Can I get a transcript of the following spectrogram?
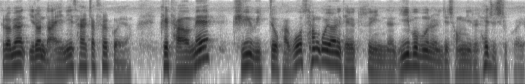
그러면 이런 라인이 살짝 설 거예요. 그 다음에 귀 위쪽하고 상고형이 될 수 있는 이 부분을 이제 정리를 해 주실 거예요.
